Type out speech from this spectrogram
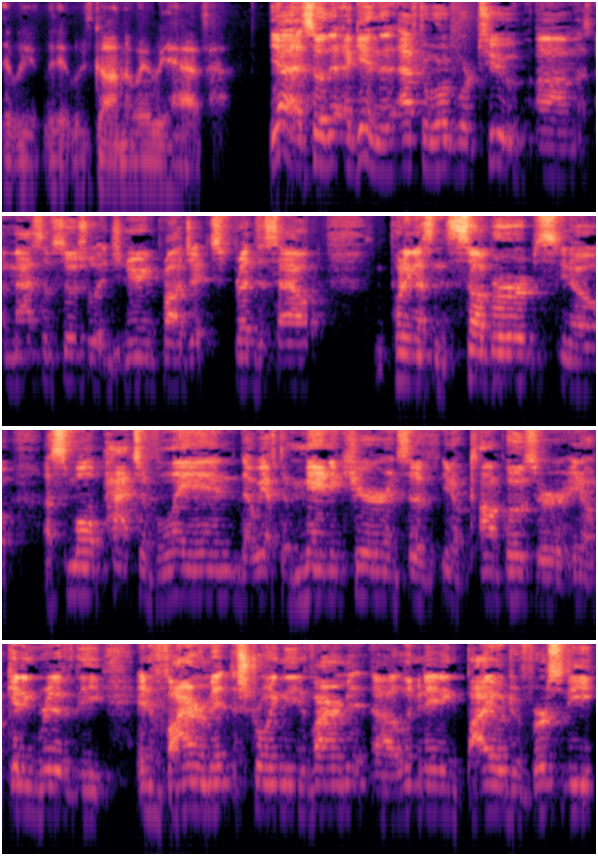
that we that we've gone the way we have. Yeah. So the, again, after World War II, um, a massive social engineering project spreads us out, putting us in suburbs. You know, a small patch of land that we have to manicure instead of you know compost or you know getting rid of the environment, destroying the environment, uh, eliminating biodiversity.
